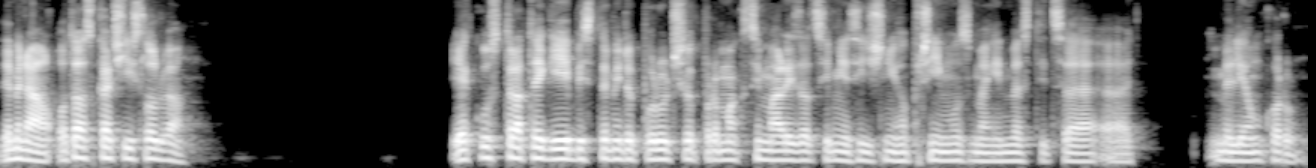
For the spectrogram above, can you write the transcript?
Jdeme dál. Otázka číslo dva. Jakou strategii byste mi doporučil pro maximalizaci měsíčního příjmu z mé investice eh, milion korun?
